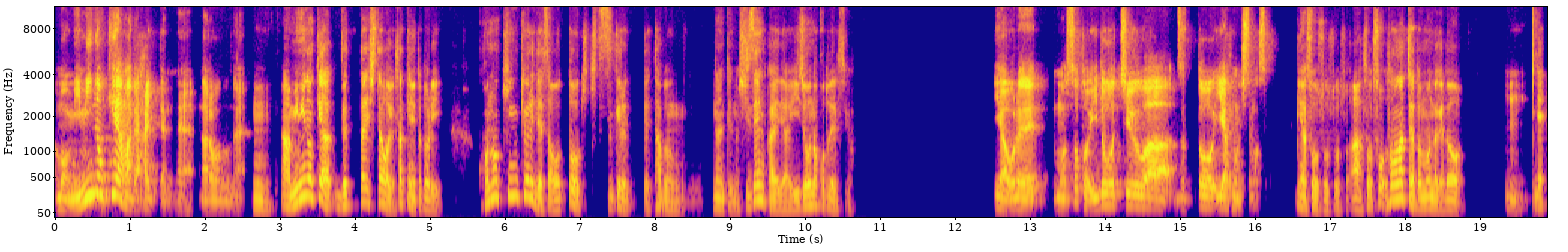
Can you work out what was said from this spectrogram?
もう耳のケアまで入ってるね。なるほどね。うん、あ耳のケア絶対した方がいいよ。さっきの言った通り、この近距離でさ、音を聞き続けるって多分、なんていうの、自然界では異常なことですよ。いや、俺、もう外移動中はずっとイヤホンしてますいや、そうそうそうそう。あそうそうそうなっちゃうと思うんだけど、よ。うん。例え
